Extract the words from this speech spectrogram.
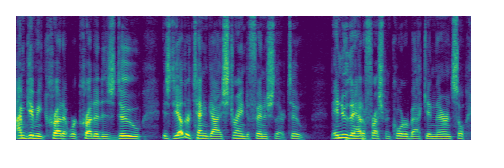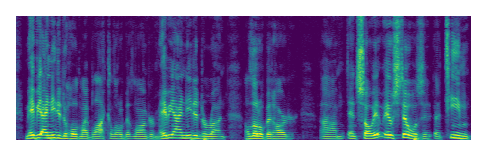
I'm giving credit where credit is due is the other 10 guys strained to finish there too. They knew they had a freshman quarterback in there, and so maybe I needed to hold my block a little bit longer. Maybe I needed to run a little bit harder. Um, and so it, it was still was a, a team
